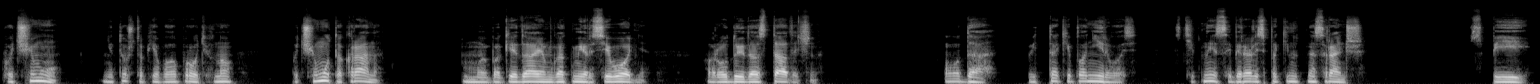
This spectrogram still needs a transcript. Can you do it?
«Почему? Не то, чтоб я была против, но почему так рано?» «Мы покидаем Гатмир сегодня. Руды достаточно». «О да, ведь так и планировалось. Степные собирались покинуть нас раньше. «Спи!»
